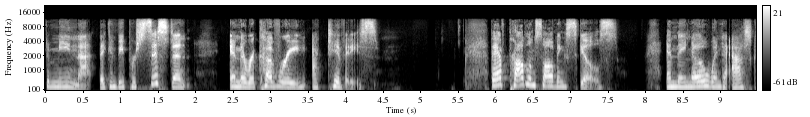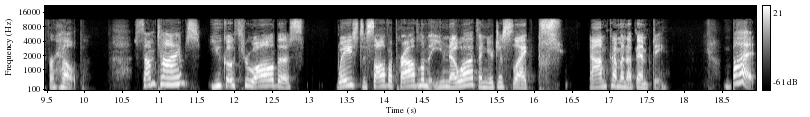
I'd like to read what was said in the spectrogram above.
to mean that. They can be persistent in their recovery activities. They have problem solving skills and they know when to ask for help. Sometimes you go through all the ways to solve a problem that you know of and you're just like i'm coming up empty. But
